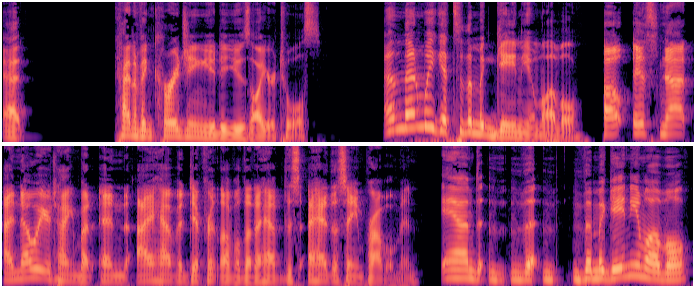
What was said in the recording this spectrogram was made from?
at kind of encouraging you to use all your tools. And then we get to the Meganium level. Oh, it's not. I know what you're talking about, and I have a different level that I have this. I had the same problem in. And the the Meganium level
